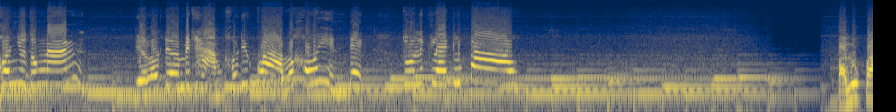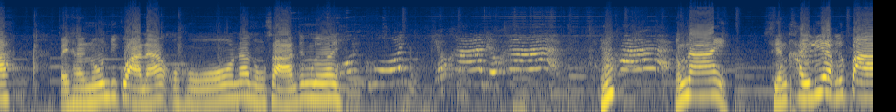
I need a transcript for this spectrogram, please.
คนอยู่ตรงนั้น เดี๋ยวเราเดินไปถามเขาดีกว่าว่าเขาเห็นเด็กตัวเล็กๆหรือเปล่าไปลูกปะไปทางนู้นดีกว่านะ โอ้โห น่าสงสารจังเลย หึ ค่ะน้องนาย เสียงใครเรียกหรือเปล่า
